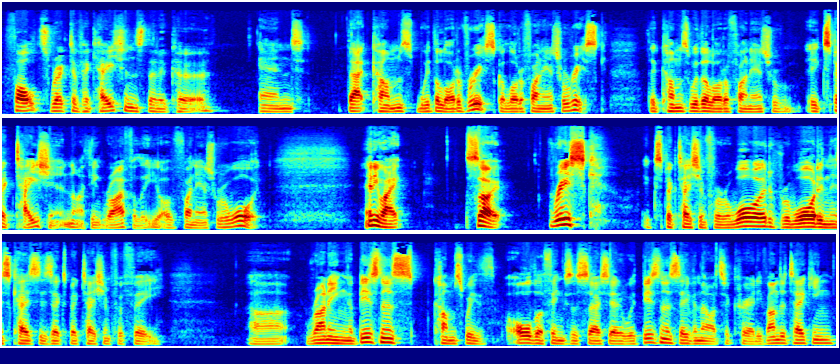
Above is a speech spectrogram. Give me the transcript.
faults, rectifications that occur. And that comes with a lot of risk, a lot of financial risk. That comes with a lot of financial expectation, I think rightfully, of financial reward. Anyway, so risk, expectation for reward. Reward in this case is expectation for fee. Uh, running a business comes with all the things associated with business, even though it's a creative undertaking.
